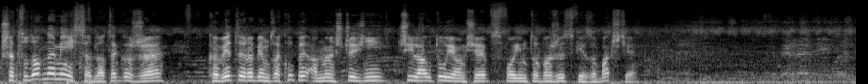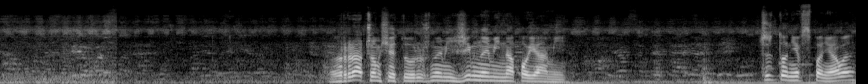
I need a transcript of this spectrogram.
Przecudowne miejsce, dlatego że kobiety robią zakupy, a mężczyźni chilloutują się w swoim towarzystwie. Zobaczcie. Raczą się tu różnymi zimnymi napojami. Czy to nie wspaniałe?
